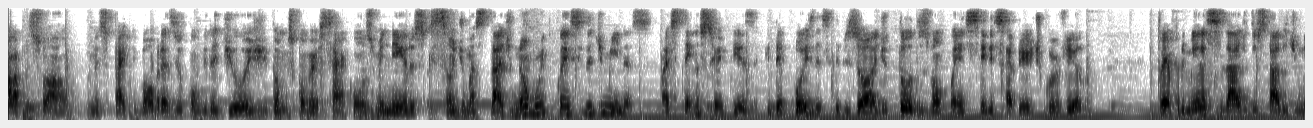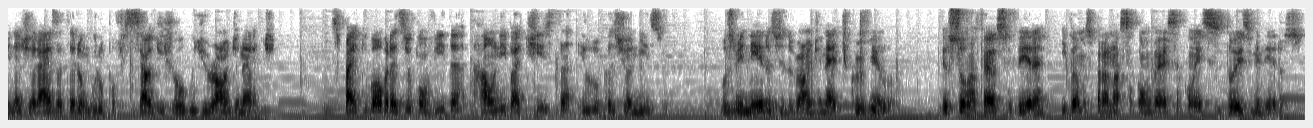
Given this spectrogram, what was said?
Fala pessoal, no Spikeball Brasil Convida de hoje vamos conversar com os mineiros que são de uma cidade não muito conhecida de Minas, mas tenho certeza que depois desse episódio todos vão conhecer e saber de Curvelo. Foi a primeira cidade do estado de Minas Gerais a ter um grupo oficial de jogo de RoundNet. Spikeball Brasil convida Raoni Batista e Lucas Dionísio, os mineiros de do RoundNet Curvelo. Eu sou Rafael Silveira e vamos para a nossa conversa com esses dois mineiros.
